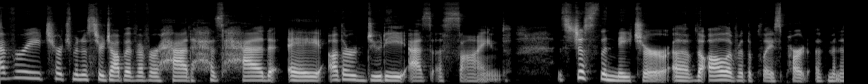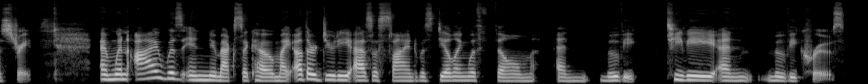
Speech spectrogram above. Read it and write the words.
every church ministry job I've ever had has had a other duty as assigned. It's just the nature of the all over the place part of ministry. And when I was in New Mexico, my other duty as assigned was dealing with film and movie TV and movie crews.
